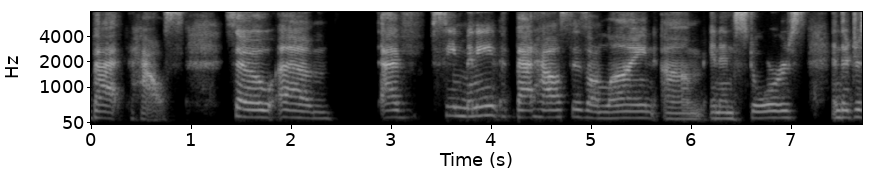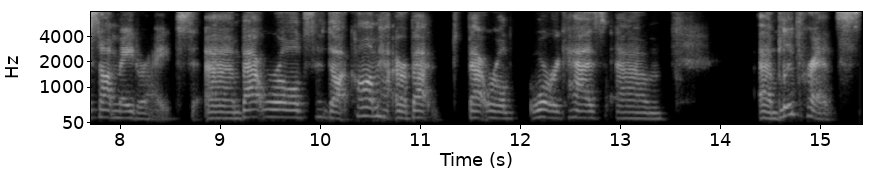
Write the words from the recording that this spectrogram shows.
bat house. So, um, I've seen many bat houses online um, and in stores, and they're just not made right. Um, batworld.com or bat, batworld.org has um, uh, blueprints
